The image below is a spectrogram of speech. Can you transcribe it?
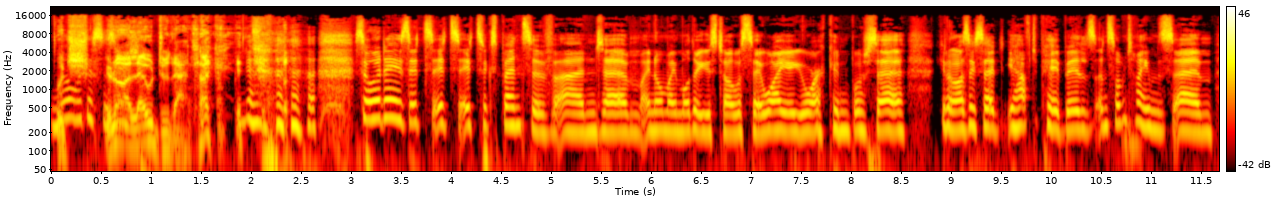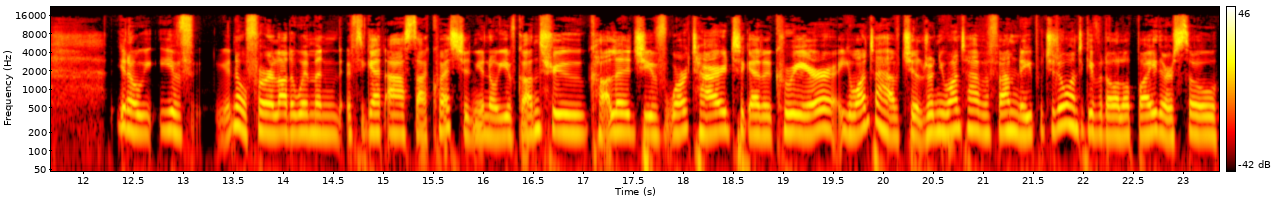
which no, you're not it. allowed to do that. Like, so it is. It's it's it's expensive, and um, I know my mother used to always say, "Why are you working?" But uh, you know, as I said, you have to pay bills, and sometimes. Um, you know, you've, you know, for a lot of women, if you get asked that question, you know, you've gone through college, you've worked hard to get a career, you want to have children, you want to have a family, but you don't want to give it all up either. So,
